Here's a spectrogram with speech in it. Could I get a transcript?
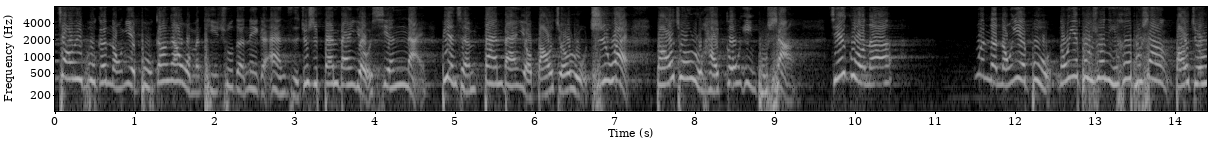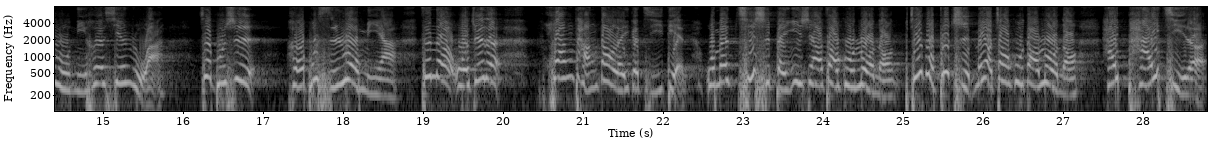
教育部跟农业部，刚刚我们提出的那个案子，就是班班有鲜奶变成班班有保酒乳之外，保酒乳还供应不上，结果呢，问了农业部，农业部说你喝不上保酒乳，你喝鲜乳啊，这不是何不食肉糜啊？真的，我觉得。荒唐到了一个极点。我们其实本意是要照顾弱农，结果不止没有照顾到弱农，还排挤了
